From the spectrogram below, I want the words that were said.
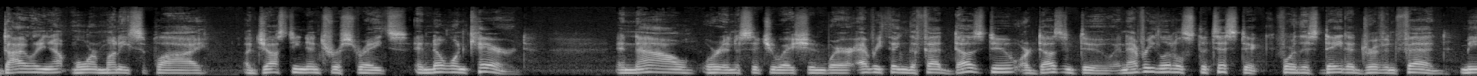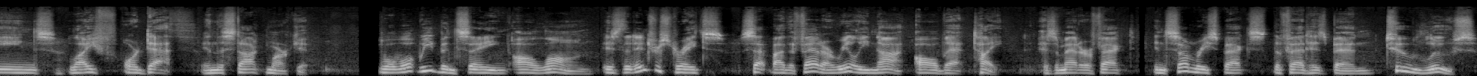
dialing up more money supply, adjusting interest rates, and no one cared. And now we're in a situation where everything the Fed does do or doesn't do, and every little statistic for this data driven Fed means life or death in the stock market. Well, what we've been saying all along is that interest rates set by the Fed are really not all that tight. As a matter of fact, in some respects, the Fed has been too loose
